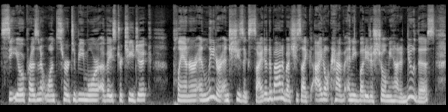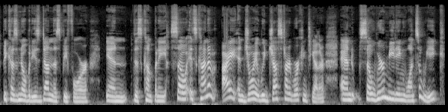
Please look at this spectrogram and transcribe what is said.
ceo president wants her to be more of a strategic planner and leader and she's excited about it but she's like i don't have anybody to show me how to do this because nobody's done this before in this company. So it's kind of i enjoy it. We just started working together and so we're meeting once a week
